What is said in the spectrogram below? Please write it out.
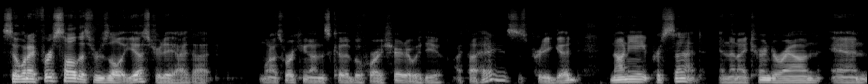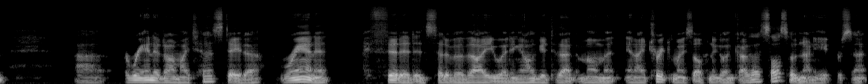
So when I first saw this result yesterday, I thought, when I was working on this code before I shared it with you, I thought, hey, this is pretty good. 98%. And then I turned around and uh, ran it on my test data, ran it. I fitted instead of evaluating, and I'll get to that in a moment. And I tricked myself into going, God, that's also 98%.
